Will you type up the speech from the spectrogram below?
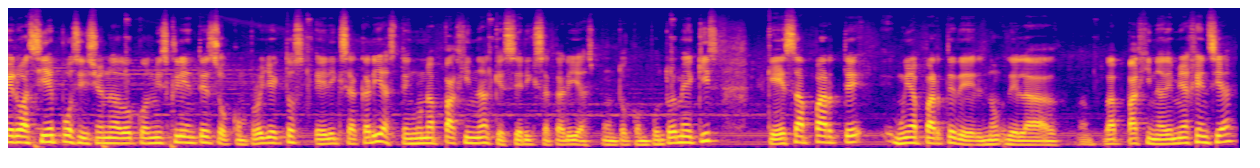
pero así he posicionado con mis clientes o con proyectos Eric Zacarías. Tengo una página que es ericzacarías.com.mx, que es aparte, muy aparte de la página de mi agencia.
